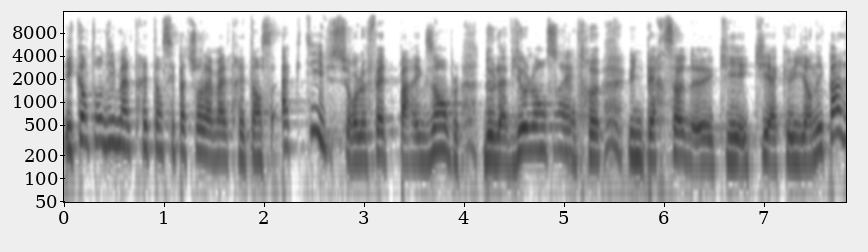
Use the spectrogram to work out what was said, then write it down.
Et quand on dit maltraitance, c'est pas toujours la maltraitance active, sur le fait, par exemple, de la violence contre une personne euh, qui est, qui est accueillie en EHPAD.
